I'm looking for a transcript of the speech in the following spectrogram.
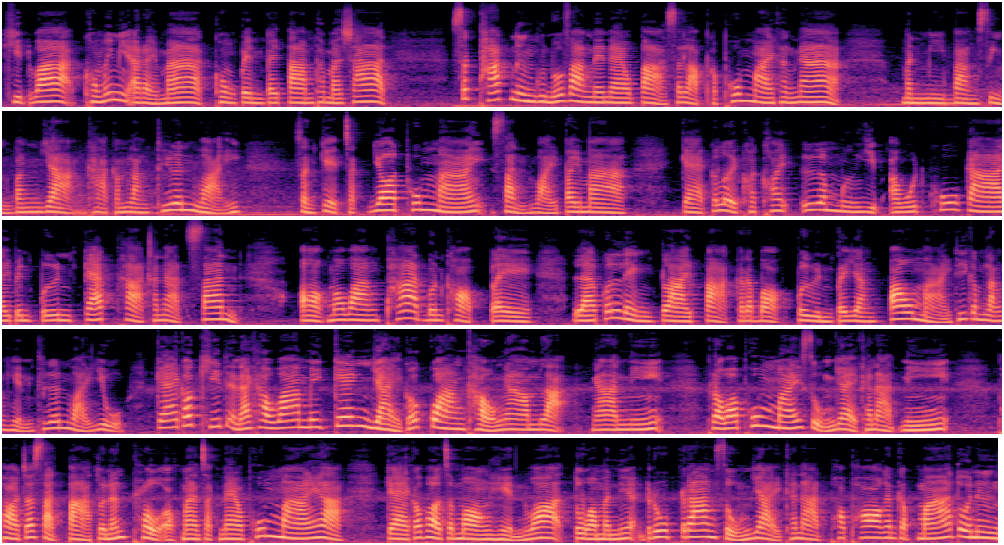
คิดว่าคงไม่มีอะไรมาก คงเป็นไปตามธรรมชาติ สักพักหนึ่งคุณผู้ฟังในแนวป่าสลับกับพุ่มไม้ข้างหน้า มันมีบางสิ่งบางอย่างค่ะกำลังเคลื่อนไหว สังเกตจากยอดพุ่มไม้สั่นไหวไปมา แกก็เลยค่อยๆ เอื้อมมือหยิบอาวุธคู่กาย เป็นปืนแก๊ปค่ะขนาดสั้น ออกมาวางพาดบนขอบเปล แล้วก็เล็งปลายปากกระบอกปืนไปยังเป้าหมายที่กำลังเห็นเคลื่อนไหวอยู่ แกก็คิดนะคะว่าไม่เก้งใหญ่ก็กวางเขางามละงานนี้ เพราะว่าพุ่มไม้สูงใหญ่ขนาดนี้ พอเจ้าสัตว์ป่าตัวนั้นโผล่ออกมาจากแนวพุ่มไม้ค่ะ แกก็พอจะมองเห็นว่าตัวมันเนี่ยรูปร่างสูงใหญ่ขนาดพอๆกันกับม้าตัวหนึ่ง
